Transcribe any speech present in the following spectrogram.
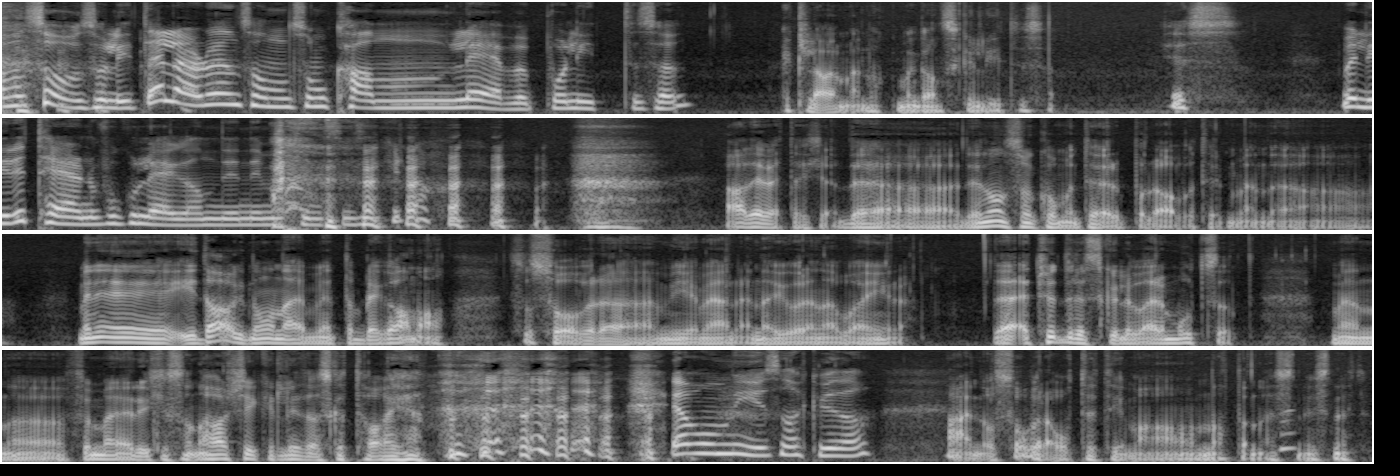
Av å sove så lite, eller er du en sånn som kan leve på lite søvn? Jeg klarer meg nok med ganske lite søvn. Jøss. Veldig irriterende for kollegaene dine i McKinsey, sikkert. da. Ja, det vet jeg ikke. Det, det er noen som kommenterer på det av og til, men eh, Men i, i dag, nå når jeg begynte å bli gammel, så sover jeg mye mer enn jeg gjorde da jeg var yngre. Det, jeg trodde det skulle være motsatt, men uh, for meg er det ikke sånn. Jeg har sikkert litt jeg skal ta igjen. Ja, hvor mye snakker vi da? Nei, nå sover jeg åtte timer om natta nesten i snitt.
